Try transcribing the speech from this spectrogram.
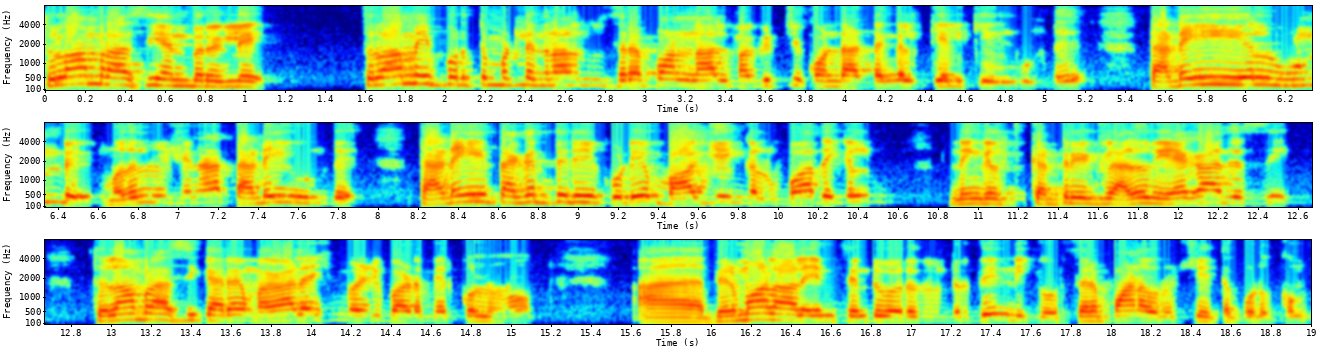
துலாம் ராசி அன்பர்களே துலாமை பொறுத்த மட்டும் இந்த நாள் வந்து சிறப்பான நாள். மகிழ்ச்சி கொண்டாட்டங்கள் கேளிக்கைகள் உண்டு. தடைகள் உண்டு. முதல் விஷயம்னா தடை உண்டு. தடையை தகர்த்தெறியக்கூடிய பாக்கியங்கள் உபாதைகள் நீங்கள் கற்றிருக்கீர்கள் அதுவும் ஏகாதசி துலாம் ராசிக்காரங்க மகாலட்சுமி வழிபாடு மேற்கொள்ளணும். பெருமாள் ஆலயம் சென்று வருதுன்றது இன்னைக்கு ஒரு சிறப்பான ஒரு விஷயத்தை கொடுக்கும்.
